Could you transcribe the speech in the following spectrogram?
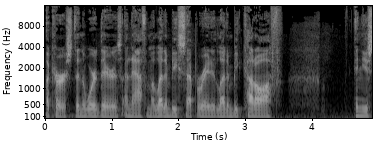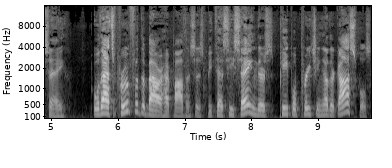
accursed. And the word there is anathema. Let him be separated, let him be cut off. And you say, well, that's proof of the Bauer hypothesis because he's saying there's people preaching other gospels.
